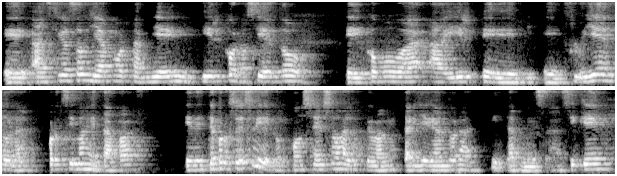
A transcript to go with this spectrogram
eh, ansiosos ya por también ir conociendo eh, cómo va a ir fluyendo las próximas etapas de este proceso y de los consensos a los que van a estar llegando las distintas mesas. Así que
